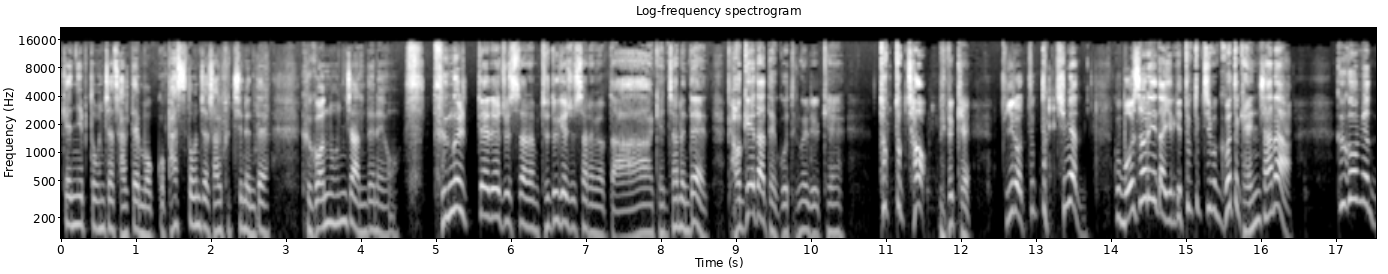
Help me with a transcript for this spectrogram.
깻잎도 혼자 잘 때 먹고 파스도 혼자 잘 붙이는데 그건 혼자 안 되네요. 등을 때려줄 사람, 두들겨 줄 사람이 없다. 아, 괜찮은데 벽에다 대고 등을 이렇게 툭툭 쳐 이렇게 뒤로 툭툭 치면 그 모서리에다 이렇게 툭툭 치면 그것도 괜찮아. 그거면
